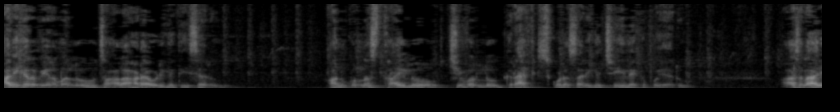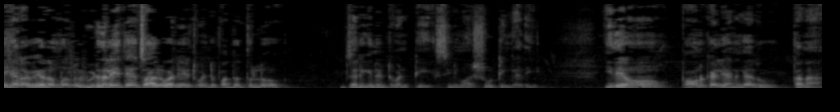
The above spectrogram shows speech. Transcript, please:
హరిహర వీరమల్లు చాలా హడావుడిగా తీశారు. అనుకున్న స్థాయిలో చివర్లో గ్రాఫిక్స్ కూడా సరిగా చేయలేకపోయారు. అసలు హరిహర వీరమల్లు విడుదలైతే చాలు అనేటువంటి పద్ధతుల్లో జరిగినటువంటి సినిమా షూటింగ్ అది. ఇదేమో పవన్ కళ్యాణ్ గారు తన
